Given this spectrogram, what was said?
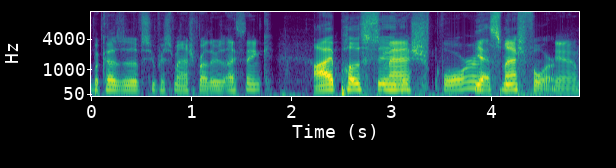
because of Super Smash Brothers. I think I posted Smash Four. Yeah, Smash 4. Yeah.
